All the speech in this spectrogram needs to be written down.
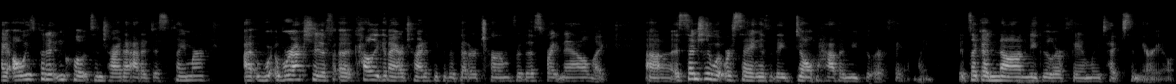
I always put it in quotes and try to add a disclaimer. I, we're actually a, colleague and I are trying to think of a better term for this right now. Like uh, essentially what we're saying is that they don't have a nuclear family. It's like a non-nuclear family type scenario.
